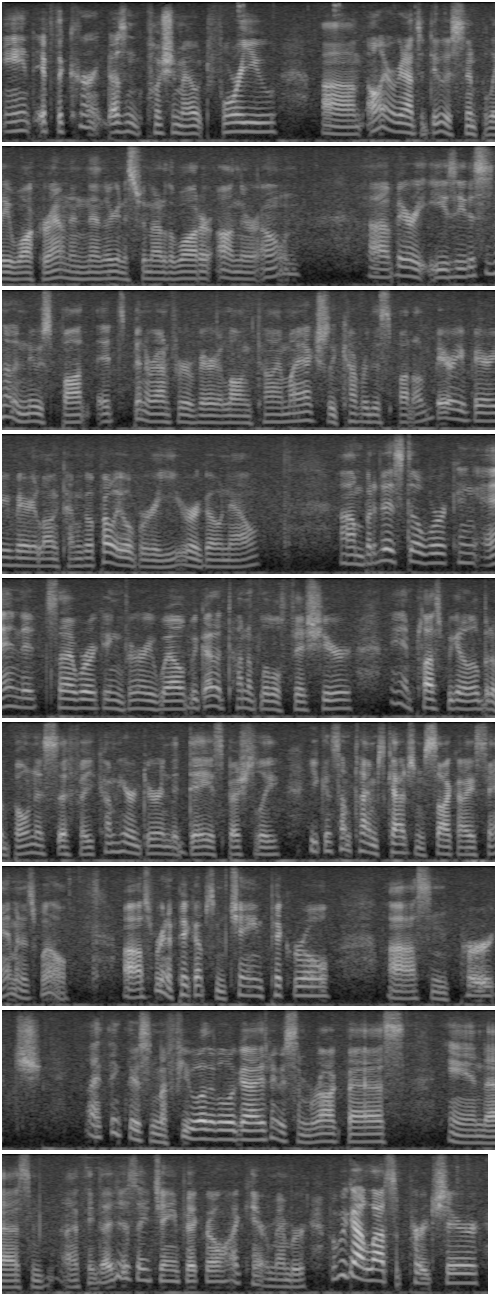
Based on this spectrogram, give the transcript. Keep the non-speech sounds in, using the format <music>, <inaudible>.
And if the current doesn't push them out for you, um, all you're going to have to do is simply walk around and then they're going to swim out of the water on their own. Uh, very easy. This is not a new spot. It's been around for a very long time. I actually covered this spot a very, very, very long time ago, probably over a year ago now. Um, but it is still working and it's uh, working very well. We got a ton of little fish here and plus we get a little bit of bonus if uh, you come here during the day especially. You can sometimes catch some sockeye salmon as well. Uh, so we're going to pick up some chain pickerel, uh, some perch. I think there's some a few other little guys, maybe some rock bass, and uh, some. I think did I just say chain pickerel? I can't remember. But we got lots of perch here.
